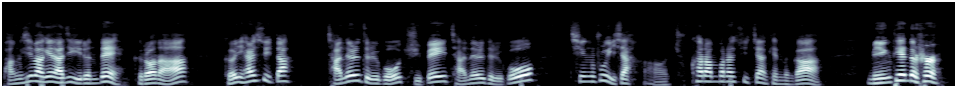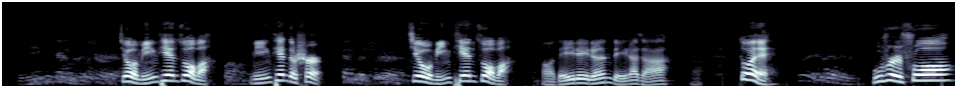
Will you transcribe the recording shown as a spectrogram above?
방심하기는 아직 이른데 그러나 可以할 수 있다. 잔을 들고 举杯 잔을 들고 庆祝一下 아, 축하를 한번 할 수 있지 않겠는가? 明天的事就明天做吧.明天的事就明天做吧. 어, 내일의 일은 내일 하자. 对不是说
